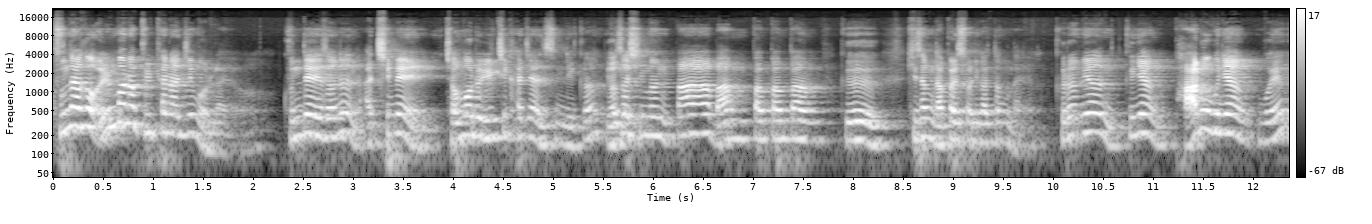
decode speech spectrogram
군화가 얼마나 불편한지 몰라요. 군대에서는 아침에 점호를 일찍 하지 않습니까? 6시면 빠밤 빰빰빰 그 기상 나팔 소리가 떡 나요. 그러면 그냥 바로 그냥 뭐예요?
